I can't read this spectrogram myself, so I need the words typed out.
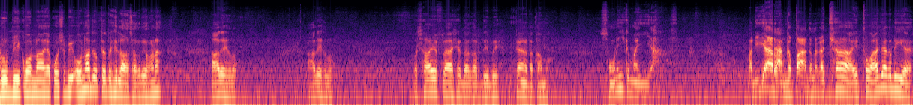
ਰੂਬੀ ਕੋਨਾ ਜਾਂ ਕੁਝ ਵੀ, ਉਹਨਾਂ ਦੇ ਉੱਤੇ ਤੁਸੀਂ ਲਾ ਸਕਦੇ ਹੋ, ਹਨਾ? ਆਹ ਦੇਖ ਲਓ। ਆਹ ਦੇਖ ਲਓ। ਅੱਛਾ, ਇਹ ਫਲੈਸ਼ ਇਦਾਂ ਕਰਦੀ ਬਈ, ਘੈਂਟ ਕੰਮ। ਸੋਹਣੀ ਕਮਾਈ ਆ। ਵਧੀਆ ਰੰਗ ਭਾਗ ਲੱਗ। ਅੱਛਾ, ਇੱਥੋਂ ਆ ਜਗਦੀ ਹੈ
